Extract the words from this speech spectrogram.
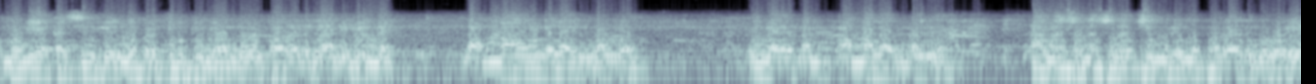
அமோனியா கசிவு இருந்து அப்புறம் திருப்பி இங்க வந்து போராட்டத்தில் அன்னைக்கு இருந்தேன். இந்த அம்மா இவங்கெல்லாம் இருந்தாங்க. எங்க நம் அம்மாலாம் இருந்தாங்க. நான் சொன்ன சுழற்சி முறையில் போராடுங்க ஒரே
